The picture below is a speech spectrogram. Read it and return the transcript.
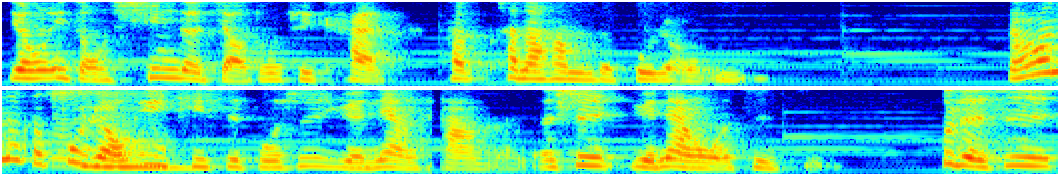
用一种新的角度去看他，看到他们的不容易。然后那个不容易其实不是原谅他们，嗯、而是原谅我自己，或者是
